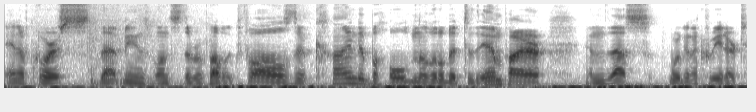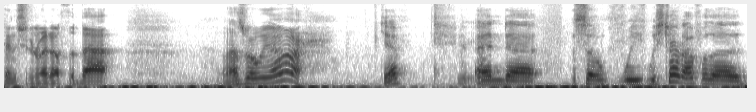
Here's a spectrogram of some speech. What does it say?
and of course that means once the Republic falls, they're kind of beholden a little bit to the Empire, and thus we're going to create our tension right off the bat. That's where we are. Yeah, and uh, so we we start off with a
